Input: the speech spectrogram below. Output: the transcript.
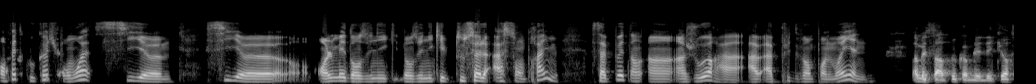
en fait, Kukoc, pour moi, si, euh, si euh, on le met dans une, dans une équipe tout seul à son prime, ça peut être un, joueur à, plus de 20 points de moyenne. Ah, mais c'est un peu comme les Lakers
